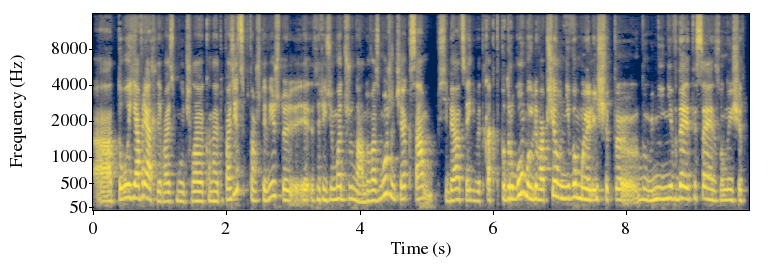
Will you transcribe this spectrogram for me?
то я вряд ли возьму человека на эту позицию, потому что я вижу, что э, это резюме джуна. Но, возможно, человек сам себя оценивает как-то по-другому, или вообще он не в ML ищет, э, ну, не, не в Data Science, он ищет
